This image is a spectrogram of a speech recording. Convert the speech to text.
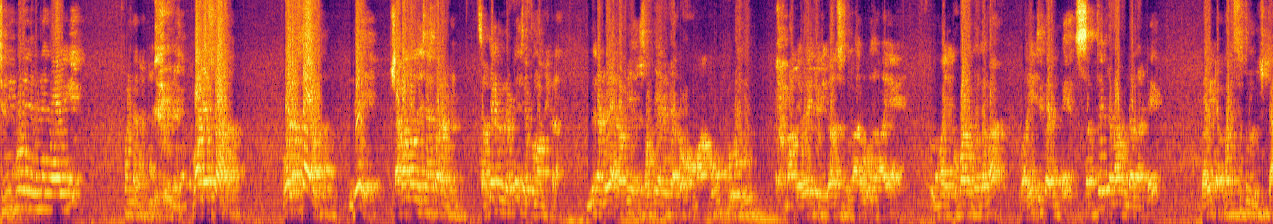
చనిపోయిన వెళ్ళిన వారికి పండగ. వాళ్ళు వస్తారు వాళ్ళు వస్తారు ఇదే శబంలోనే చేస్తారండి. సబ్జెక్టులు బట్టే చెప్తున్నాం ఇక్కడ. ఎందుకంటే అరబీ సౌదీ అరేబియాలో మాకు గురువులు మాకు ఎవరైతే విద్వాంసులు ఉన్నారో ఉలమాయే ఉలమాయ కుమార్ ఉలమా వారు ఏం చెప్పారంటే సబ్జెక్ట్ ఎలా ఉండాలంటే బయట పరిస్థితుల దృష్ట్యా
